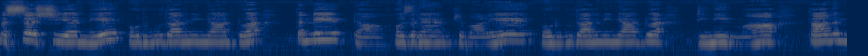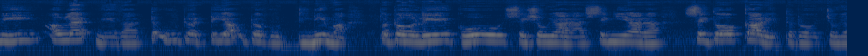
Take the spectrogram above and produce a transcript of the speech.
28ရက်နေ့ဗုဒ္ဓဘုရားသမီးများအတွက် တနေ့တာဟောစရန်ဖြစ်ပါတယ်ဗုဒ္ဓဘုရားသမီးများအတွက်ဒီနေ့မှာသားသမီးအောက်လက်ငယ်သားတဦးအတွက်တယောက်အတွက်ကိုဒီနေ့မှာတော်တော်လေးကိုစိတ်ရှုပ်ရတာစိတ်ညစ်ရတာစိတ်တော့ကတွေတော်တော်ကြုံရ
